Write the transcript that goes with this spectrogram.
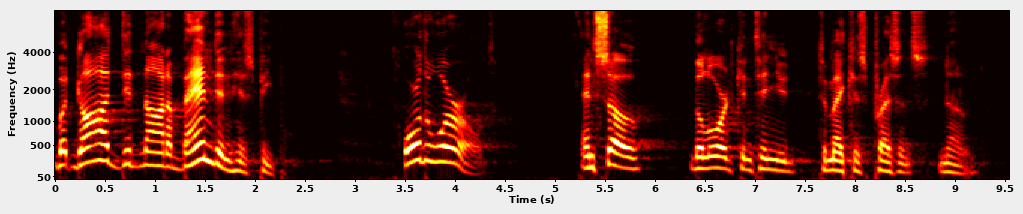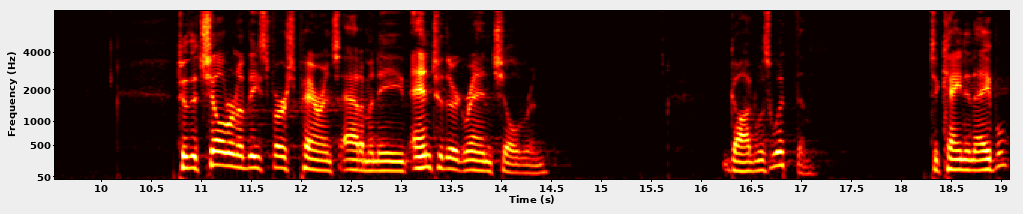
But God did not abandon his people or the world. And so the Lord continued to make his presence known. To the children of these first parents, Adam and Eve, and to their grandchildren, God was with them. To Cain and Abel,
